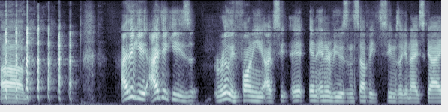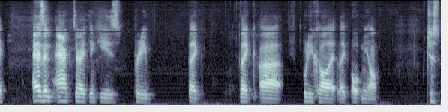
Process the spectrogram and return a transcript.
Um, I think he, I think he's really funny. I've seen in interviews and stuff. He seems like a nice guy. As an actor, I think he's pretty, like, like uh, what do you call it? Like oatmeal, just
